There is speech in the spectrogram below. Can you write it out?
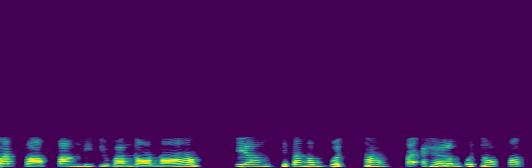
lab lapang di Jumantono yang kita ngebut sampai helmku copot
